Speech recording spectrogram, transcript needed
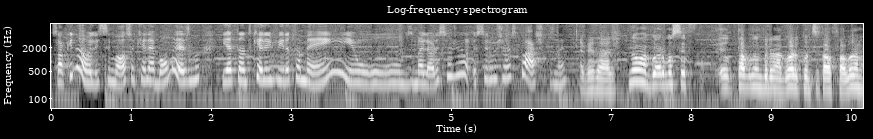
Só que não, ele se mostra que ele é bom mesmo. E é tanto que ele vira também um, um dos melhores cirurgiões plásticos, né? É verdade. Não, agora você. Eu tava lembrando agora, quando você tava falando,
